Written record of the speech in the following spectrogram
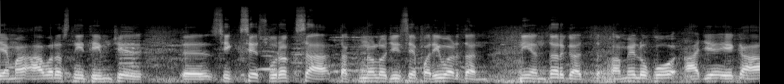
જેમાં આ વર્ષની થીમ છે શિક્ષે સુરક્ષા ટેકનોલોજી સે પરિવર્તનની અંતર્ગત અમે લોકો આજે એક આ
